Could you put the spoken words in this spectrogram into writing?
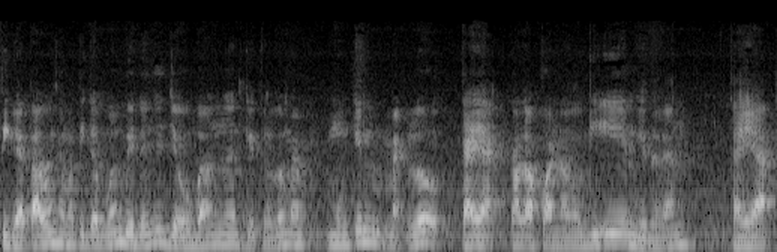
tiga tahun sama tiga bulan bedanya jauh banget gitu. Lo mungkin lo kayak kalau aku analogiin gitu kan. Kayak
